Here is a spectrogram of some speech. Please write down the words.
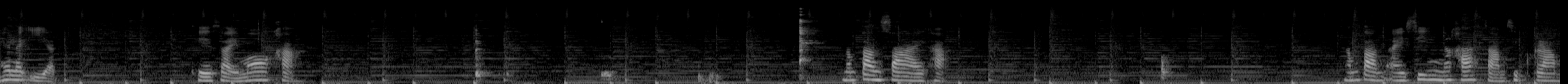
ให้ละเอียด เทใส่หม้อค่ะ น้ำตาลทรายค่ะ น้ำตาลไอซิ่งนะคะ 30 กรัม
